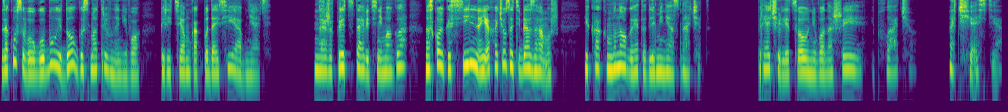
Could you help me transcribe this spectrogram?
закусываю губу и долго смотрю на него, перед тем, как подойти и обнять. Даже представить не могла, насколько сильно я хочу за тебя замуж и как много это для меня значит. Прячу лицо у него на шее и плачу от счастья.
